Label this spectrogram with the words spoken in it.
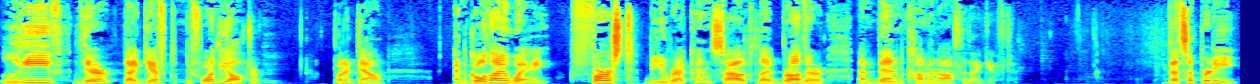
leave there thy gift before the altar, put it down, and go thy way. First be reconciled to thy brother, and then come and offer thy gift. That's a pretty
